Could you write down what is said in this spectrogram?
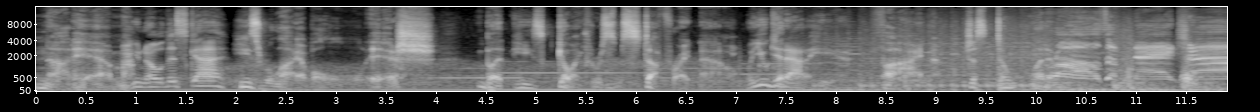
Not him. You know this guy? He's reliable ish. But he's going through some stuff right now. Will you get out of here? Fine. Just don't let him. Rules of nature!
